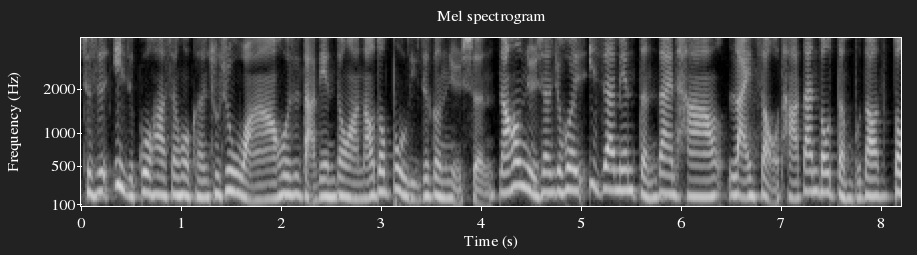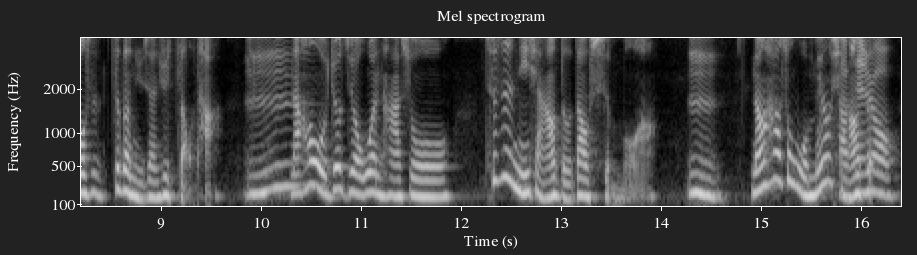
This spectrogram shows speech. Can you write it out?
就是一直过他生活，可能出去玩啊，或者是打电动啊，然后都不理这个女生。然后女生就会一直在那边等待他来找他，但都等不到，都是这个女生去找他。嗯。然后我就只有问他说。就是你想要得到什么啊？嗯，然后他说我没有想要得，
